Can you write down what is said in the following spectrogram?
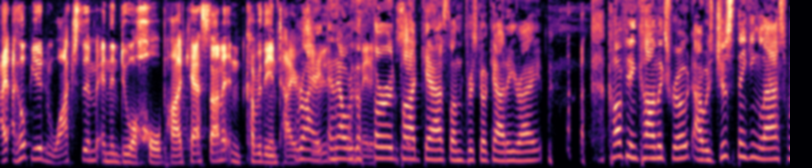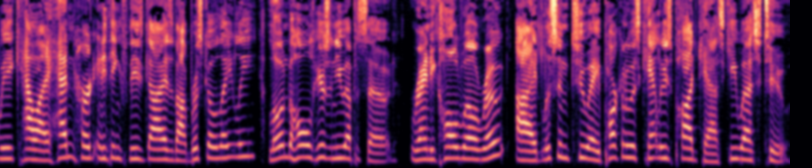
I, I hope you didn't watch them and then do a whole podcast on it and cover the entire right and now we're the third podcast on brisco county right coffee and comics wrote i was just thinking last week how i hadn't heard anything from these guys about brisco lately lo and behold here's a new episode randy caldwell wrote i'd listened to a parker lewis can't lose podcast key west 2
